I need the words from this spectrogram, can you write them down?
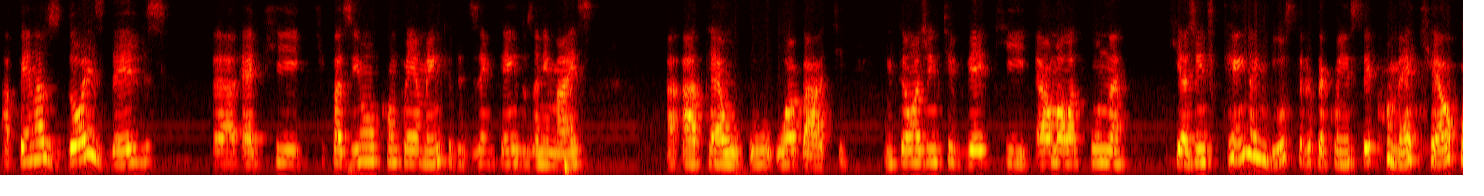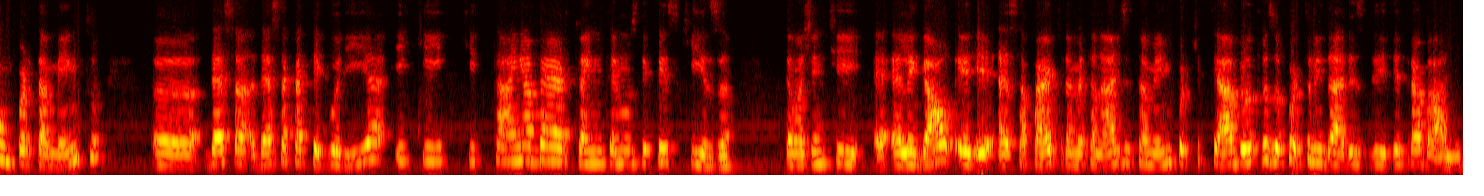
apenas dois deles uh, é que, que, faziam acompanhamento de desempenho dos animais a, até o, o, o abate. Então, a gente vê que é uma lacuna que a gente tem na indústria para conhecer como é que é o comportamento uh, dessa, dessa categoria e que está em aberto em termos de pesquisa. Então, a gente, é, é legal essa parte da meta-análise também, porque te abre outras oportunidades de, de trabalho,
